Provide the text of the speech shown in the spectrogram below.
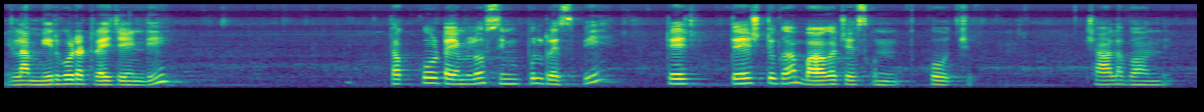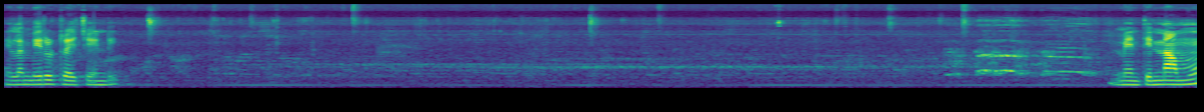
ఇలా మీరు కూడా ట్రై చేయండి. తక్కువ టైంలో సింపుల్ రెసిపీ టేస్ట్ టేస్ట్గా బాగా చేసుకుకోవచ్చు చాలా బాగుంది. ఇలా మీరు ట్రై చేయండి. మేము తిన్నాము.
